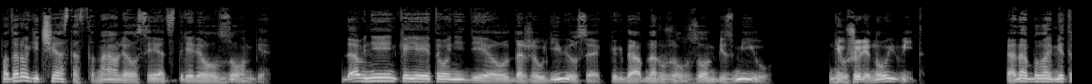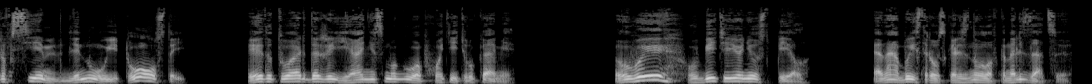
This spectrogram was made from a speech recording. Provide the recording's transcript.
По дороге часто останавливался и отстреливал зомби. Давненько я этого не делал, даже удивился, когда обнаружил зомби-змею. Неужели новый вид? Она была метров семь в длину и толстой. Эту тварь даже я не смогу обхватить руками. Увы, убить ее не успел. Она быстро ускользнула в канализацию.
